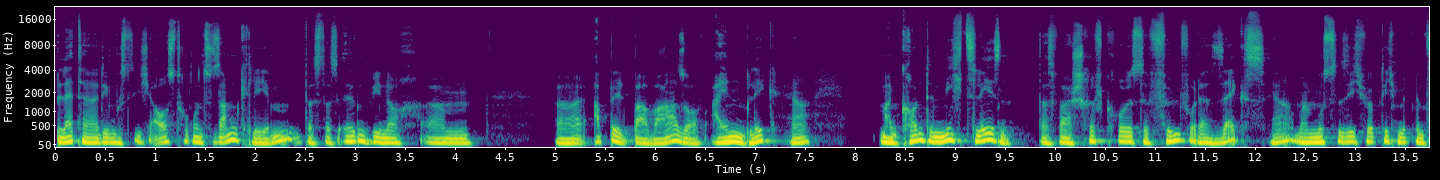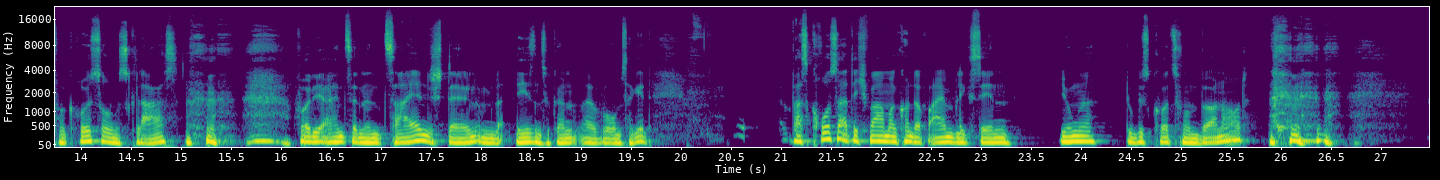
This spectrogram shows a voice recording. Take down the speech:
Blätter, die musste ich ausdrucken und zusammenkleben, dass das irgendwie noch ähm, äh, abbildbar war, so auf einen Blick. Ja. Man konnte nichts lesen. Das war Schriftgröße 5 oder 6. Ja. Man musste sich wirklich mit einem Vergrößerungsglas vor die einzelnen Zeilen stellen, um lesen zu können, äh, worum es da geht. Was großartig war, man konnte auf einen Blick sehen, Junge, du bist kurz vorm Burnout.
